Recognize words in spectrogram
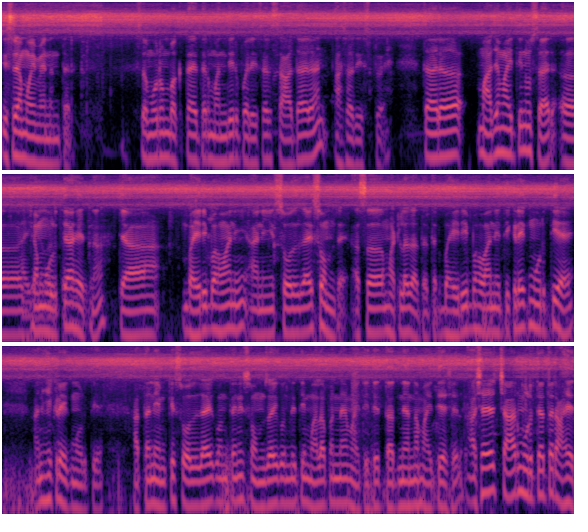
तिसऱ्या मोहिमेनंतर. समोरून बघताय तर मंदिर परिसर साधारण असा दिसतोय. तर माझ्या माहितीनुसार ज्या मूर्त्या आहेत ना त्या भैरी भवानी आणि सोलजाय सोमजाय असं म्हटलं जातं. तर भैरी भवानी तिकडे एक मूर्ती आहे आणि इकडे एक मूर्ती आहे. आता नेमकी सोलजाय कोणती आणि सोमजाई कोणती ती मला पण नाही माहिती ते तज्ज्ञांना माहिती असेल. अशा या चार मूर्त्या तर आहेत.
